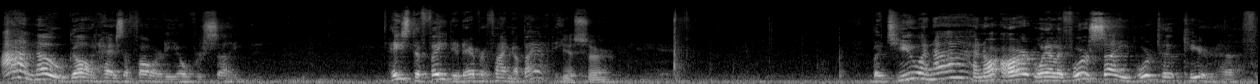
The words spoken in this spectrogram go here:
I know God has authority over Satan. He's defeated everything about him. Yes, sir. But you and I, and our, our well, if we're saved, we're took care of.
